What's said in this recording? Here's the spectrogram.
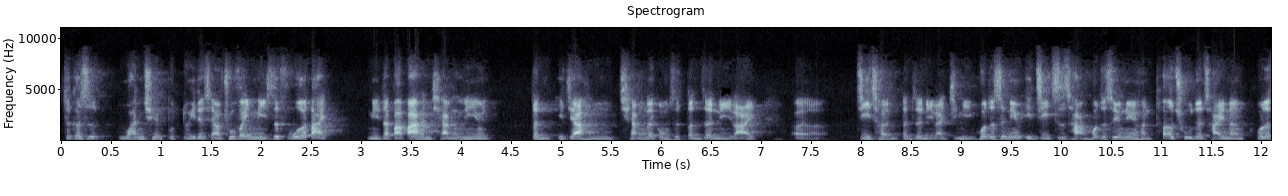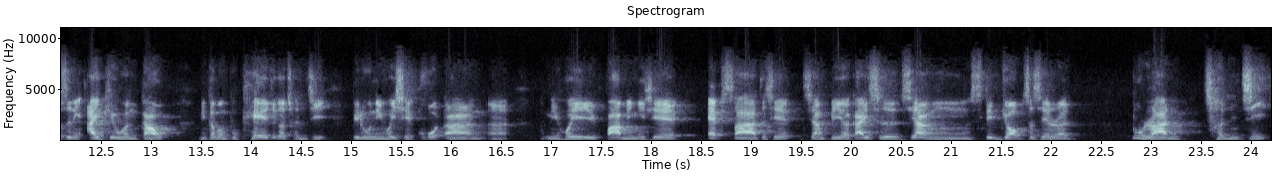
这个是完全不对的想法。除非你是富二代，你的爸爸很强，你等一家很强的公司等着你来，呃。继承等着你来经营，或者是你有一技之长，或者是你有很特殊的才能，或者是你 IQ 很高，你根本不 care 这个成绩。比如你会写 code 啊，呃，你会发明一些 apps 啊，这些像比尔盖茨、像 Steve Jobs 这些人，不然成绩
